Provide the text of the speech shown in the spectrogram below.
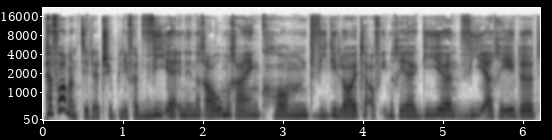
Performance, die der Typ liefert, wie er in den Raum reinkommt, wie die Leute auf ihn reagieren, wie er redet,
